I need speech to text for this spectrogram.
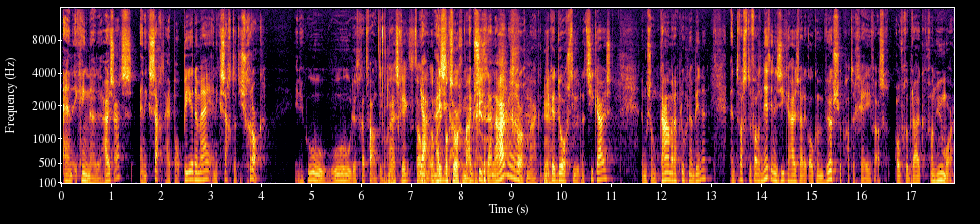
En ik ging naar de huisarts en ik zag, hij palpeerde mij en ik zag dat hij schrok. Ik denk, oeh, oeh, dat gaat fout. Ik, hij schrikt, dan ja, moet ik me zorgen maken. precies, daar ga ik me zorgen maken. Dus ik werd doorgestuurd naar het ziekenhuis. Er moest zo'n cameraploeg naar binnen. En het was toevallig net in een ziekenhuis waar ik ook een workshop had gegeven als, over gebruik van humor.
